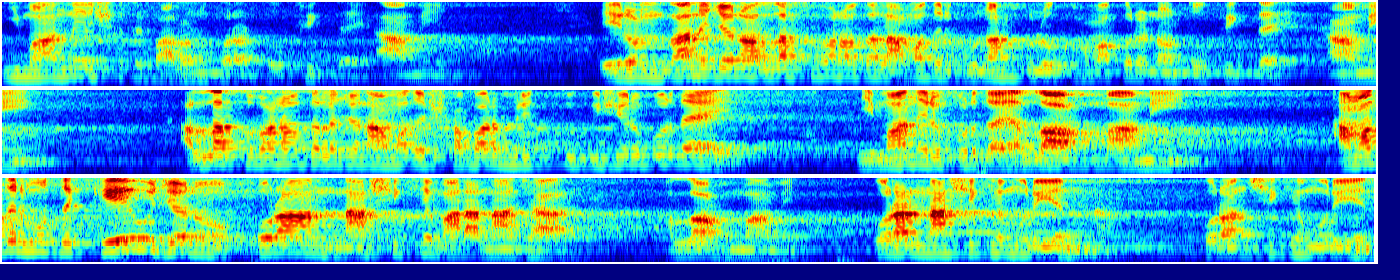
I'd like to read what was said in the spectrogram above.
ইমানের সাথে পালন করার তৌফিক দেয়। আমিন। এই রমজানে যেন আল্লাহ সুবাহতালা আমাদের গুনাহগুলো ক্ষমা করে নেওয়ার তৌফিক দেয়। আমিন। আল্লাহ সুবাহতাল্লাহ যেন আমাদের সবার মৃত্যু কিসের উপর দেয়? ইমানের উপর দেয়। আল্লাহ আমিন। আমাদের মধ্যে কেউ যেন কোরআন না শিখে মারা না যায়। আল্লাহ আমিন। কোরআন না শিখে মরিয়েন না। কোরআন শিখে মরিয়েন,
